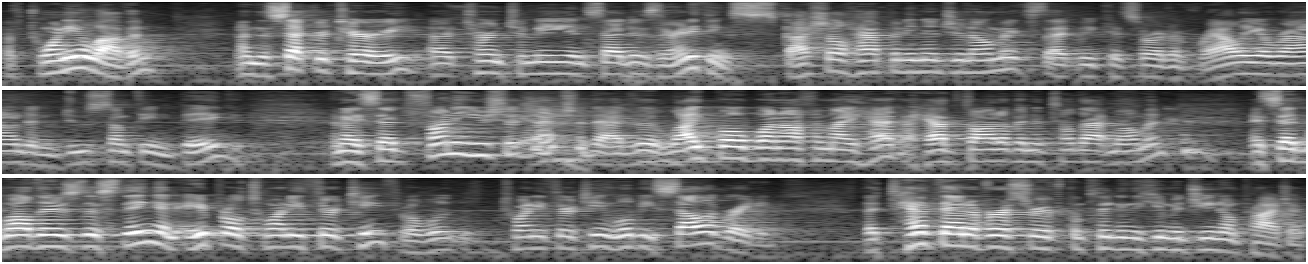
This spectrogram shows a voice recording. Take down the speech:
of 2011, and the secretary uh, turned to me and said, is there anything special happening in genomics that we could sort of rally around and do something big? And I said, funny you should mention that. The light bulb went off in my head. I hadn't thought of it until that moment. I said, well, there's this thing in April 2013, 2013 we'll be celebrating the 10th anniversary of completing the Human Genome Project.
